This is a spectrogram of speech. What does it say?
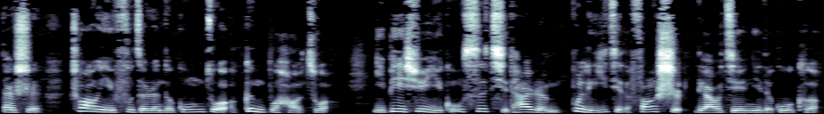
但是，创意负责人的工作更不好做。你必须以公司其他人不理解的方式了解你的顾客。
